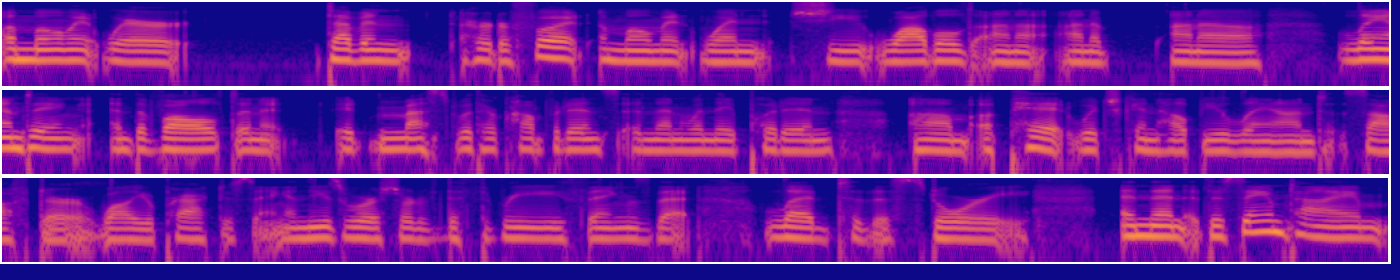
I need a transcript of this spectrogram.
a moment where Devon hurt her foot, a moment when she wobbled on a on a on a landing at the vault and it it messed with her confidence, and then when they put in um, a pit which can help you land softer while you're practicing. And these were sort of the three things that led to this story. And then at the same time,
